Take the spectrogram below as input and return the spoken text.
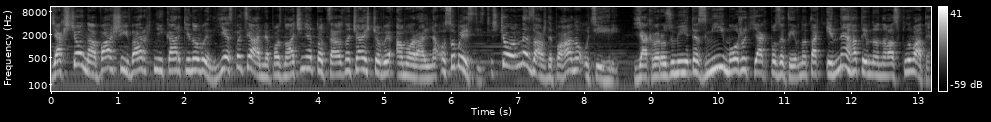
Якщо на вашій верхній карті новин є спеціальне позначення, то це означає, що ви аморальна особистість, що не завжди погано у цій грі. Як ви розумієте, ЗМІ можуть як позитивно, так і негативно на вас впливати,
